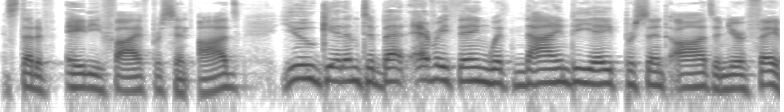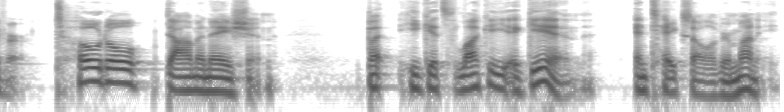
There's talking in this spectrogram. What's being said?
Instead of 85% odds, you get him to bet everything with 98% odds in your favor. Total domination. But he gets lucky again and takes all of your money.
